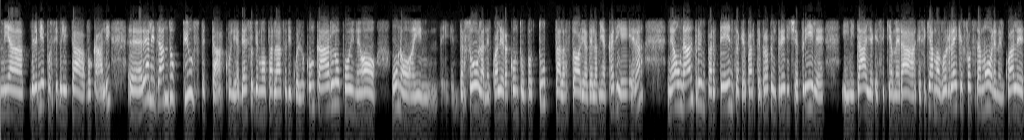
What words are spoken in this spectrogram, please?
mia, delle mie possibilità vocali, eh, realizzando più spettacoli. Adesso abbiamo parlato di quello con Carlo, poi ne ho uno in, da sola nel quale racconto un po' tutta la storia della mia carriera, ne ho un altro in partenza che parte proprio il 13 aprile in Italia che si, chiamerà, che si chiama Vorrei che fosse amore, nel quale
